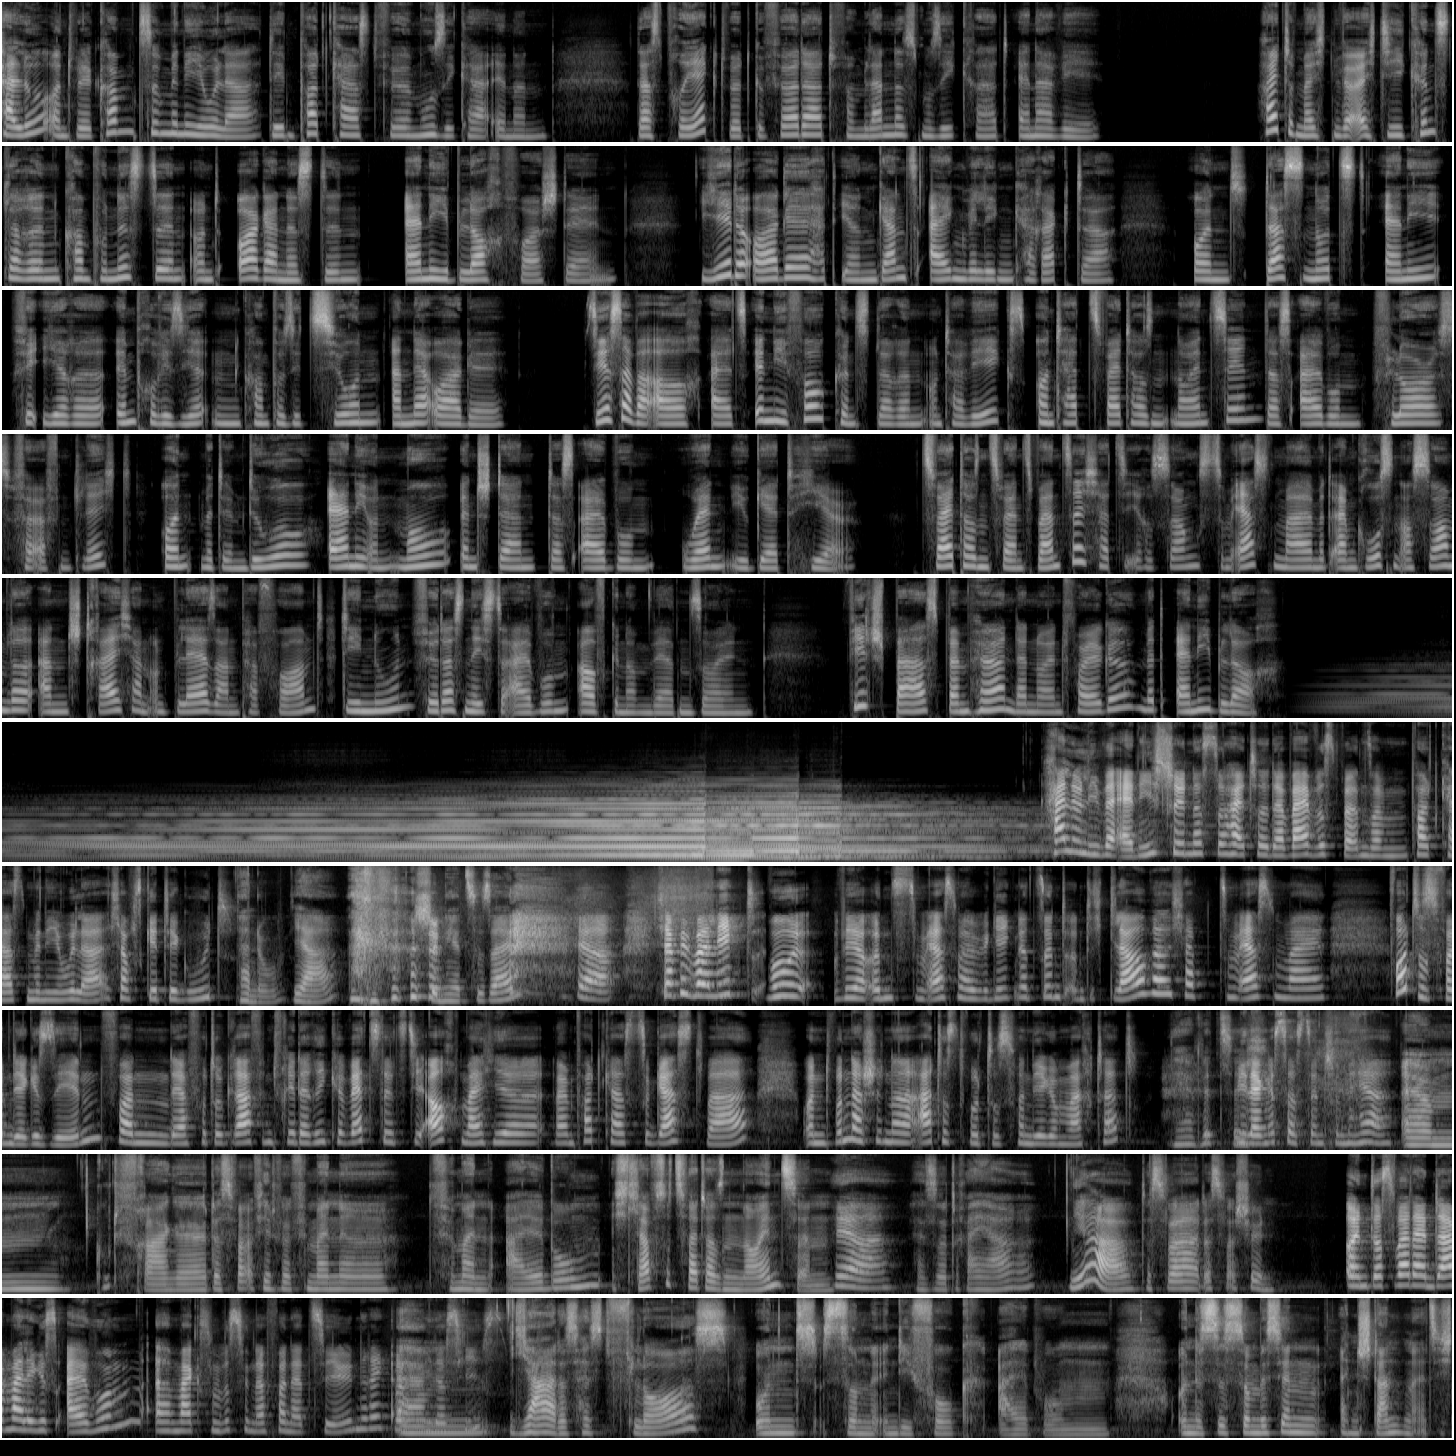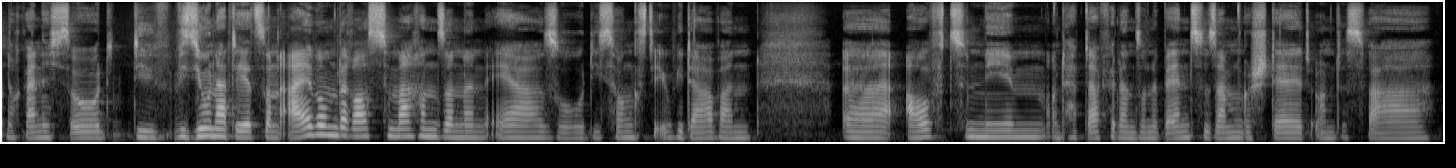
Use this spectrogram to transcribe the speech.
Hallo und willkommen zu Miniola, dem Podcast für MusikerInnen. Das Projekt wird gefördert vom Landesmusikrat NRW. Heute möchten wir euch die Künstlerin, Komponistin und Organistin Annie Bloch vorstellen. Jede Orgel hat ihren ganz eigenwilligen Charakter und das nutzt Annie für ihre improvisierten Kompositionen an der Orgel. Sie ist aber auch als Indie-Folk-Künstlerin unterwegs und hat 2019 das Album Floors veröffentlicht und mit dem Duo Annie und Mo entstand das Album When You Get Here. 2022 hat sie ihre Songs zum ersten Mal mit einem großen Ensemble an Streichern und Bläsern performt, die nun für das nächste Album aufgenommen werden sollen. Viel Spaß beim Hören der neuen Folge mit Annie Bloch. Hallo, liebe Annie, schön, dass du heute dabei bist bei unserem Podcast Miniola. Ich hoffe, es geht dir gut. Hallo, ja, schön hier zu sein. ja, ich habe überlegt, wo wir uns zum ersten Mal begegnet sind und ich glaube, ich habe zum ersten Mal Fotos von dir gesehen, von der Fotografin Friederike Wetzels, die auch mal hier beim Podcast zu Gast war und wunderschöne Artist-Fotos von dir gemacht hat. Ja, witzig. Wie lange ist das denn schon her? Ähm, gute Frage. Das war auf jeden Fall für meine für mein Album, ich glaube so 2019. Ja. Also drei Jahre. Ja, das war, das war schön. Und das war dein damaliges Album. Äh, magst du ein bisschen davon erzählen direkt, ähm, wie das ähm, hieß? Ja, das heißt Flaws und ist so ein Indie-Folk-Album. Und es ist so ein bisschen entstanden, als ich noch gar nicht so die Vision hatte, jetzt so ein Album daraus zu machen, sondern eher so die Songs, die irgendwie da waren, äh, aufzunehmen und habe dafür dann so eine Band zusammengestellt. Und es war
